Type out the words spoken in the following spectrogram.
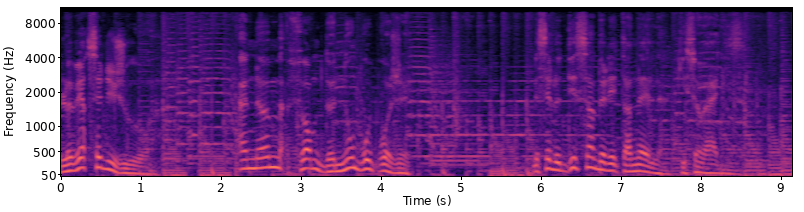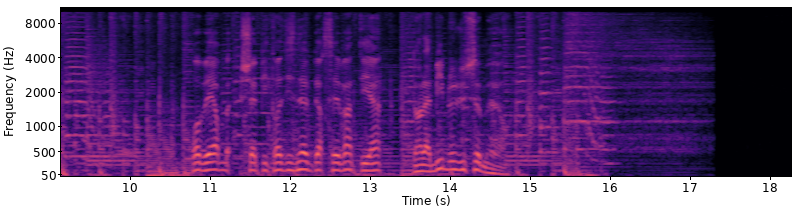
Le verset du jour. Un homme forme de nombreux projets, mais c'est le dessein de l'Éternel qui se réalise. Proverbe chapitre 19 verset 21 dans la Bible du Semeur.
